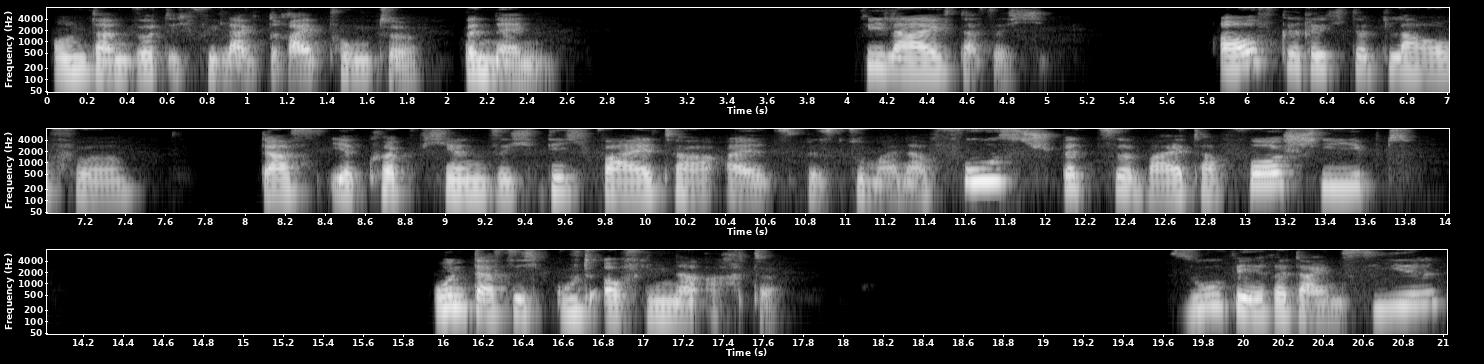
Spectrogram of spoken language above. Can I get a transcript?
und dann würde ich vielleicht drei Punkte benennen. Vielleicht, dass ich aufgerichtet laufe, dass ihr Köpfchen sich nicht weiter als bis zu meiner Fußspitze weiter vorschiebt und dass ich gut auf Lina achte. So wäre dein Ziel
